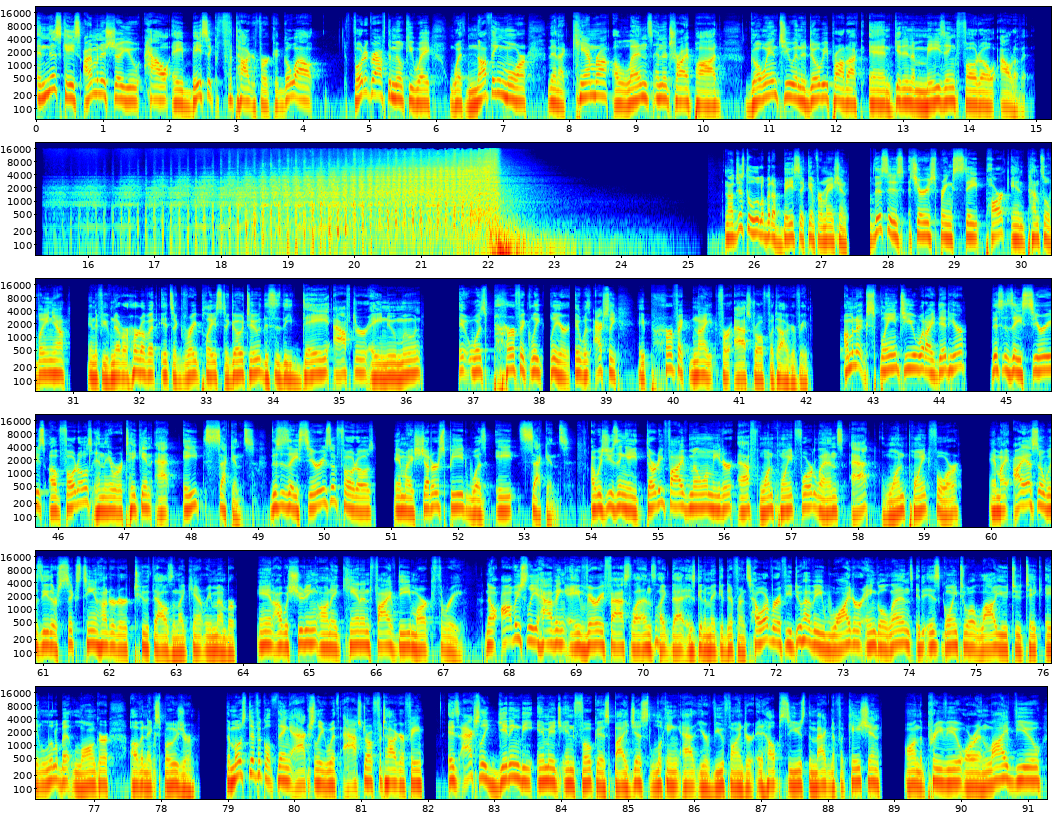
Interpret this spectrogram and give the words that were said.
In this case, I'm going to show you how a basic photographer could go out, photograph the Milky Way with nothing more than a camera, a lens, and a tripod, go into an Adobe product, and get an amazing photo out of it. Now, just a little bit of basic information. This is Cherry Springs State Park in Pennsylvania. And if you've never heard of it, it's a great place to go to. This is the day after a new moon. It was perfectly clear. It was actually a perfect night for astrophotography. I'm going to explain to you what I did here. This is a series of photos and they were taken at eight seconds. This is a series of photos and my shutter speed was eight seconds. I was using a 35 millimeter f 1.4 lens at 1.4, and my ISO was either 1600 or 2000. I can't remember. And I was shooting on a Canon 5D Mark III. Now, obviously, having a very fast lens like that is going to make a difference. However, if you do have a wider angle lens, it is going to allow you to take a little bit longer of an exposure. The most difficult thing actually with astrophotography is actually getting the image in focus by just looking at your viewfinder. It helps to use the magnification on the preview or in live view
